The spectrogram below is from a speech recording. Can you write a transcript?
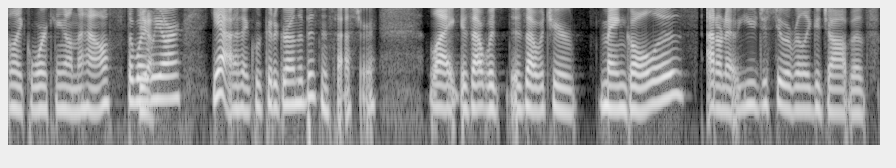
like working on the house the way yeah. we are?" Yeah, I think we could have grown the business faster. Like, is that what is that what your main goal is? I don't know. You just do a really good job of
